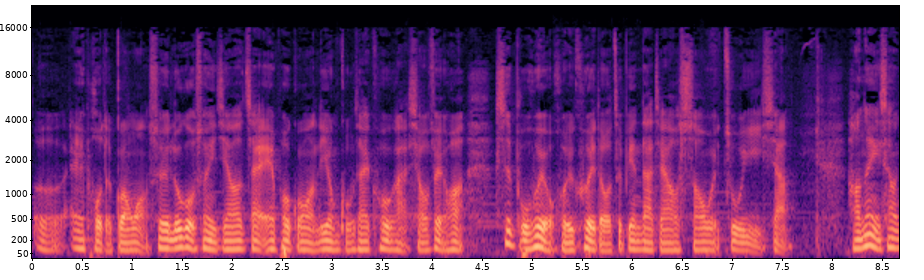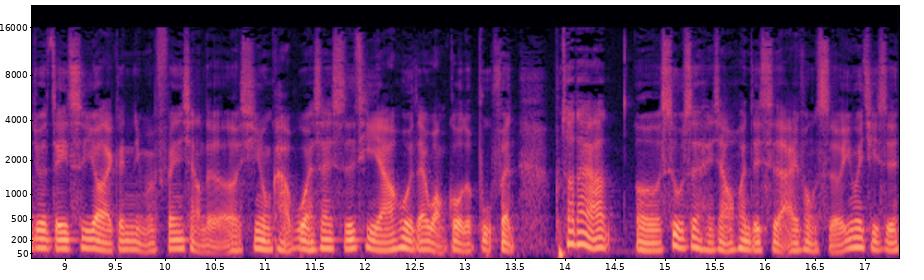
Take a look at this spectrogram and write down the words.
呃，Apple 的官网，所以如果说你今天要在 Apple 官网利用国泰扣卡消费的话，是不会有回馈的哦。这边大家要稍微注意一下。好，那以上就是这一次要来跟你们分享的呃，信用卡，不管是在实体啊，或者在网购的部分，不知道大家呃是不是很想要换这次 iPhone 十二？因为其实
